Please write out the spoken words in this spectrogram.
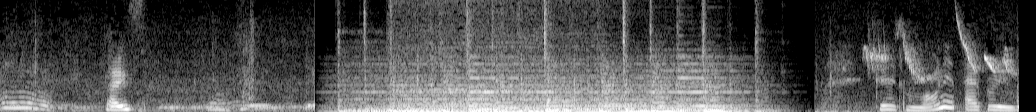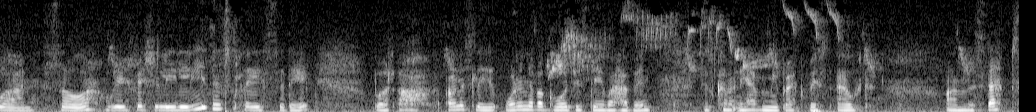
Mm. Nice. Good morning everyone. So we officially leave this place today. But oh, honestly, what another gorgeous day we're having. Just currently having me breakfast out on the steps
